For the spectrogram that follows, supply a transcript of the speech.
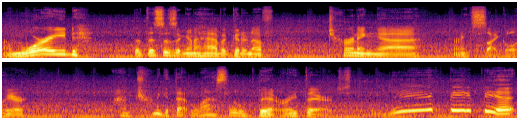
I'm worried that this isn't going to have a good enough turning uh, turning cycle here. I'm trying to get that last little bit right there, just a little bitty bit,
